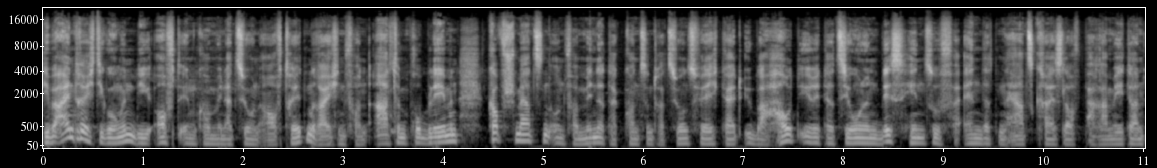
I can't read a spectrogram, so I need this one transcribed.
Die Beeinträchtigungen, die oft in Kombination auftreten, reichen von Atemproblemen, Kopfschmerzen und verminderter Konzentrationsfähigkeit über Hautirritationen bis hin zu veränderten Herz-Kreislauf-Parametern,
